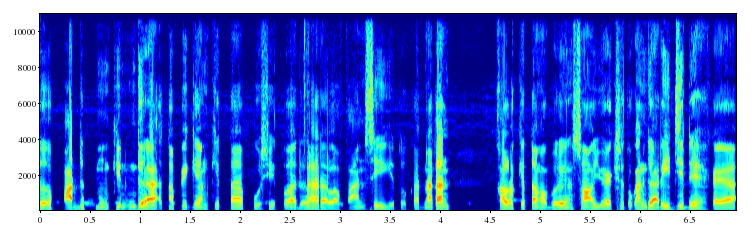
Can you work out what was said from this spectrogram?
sepadat mungkin enggak, tapi yang kita push itu adalah relevansi gitu. Karena kan kalau kita ngobrolin soal UX itu kan gak rigid ya kayak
